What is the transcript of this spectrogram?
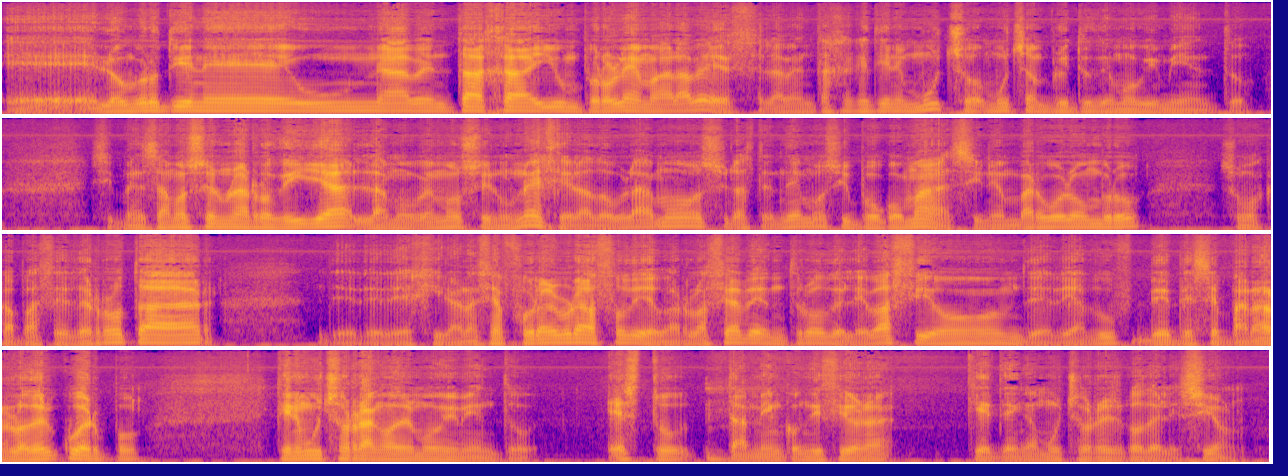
Eh, el hombro tiene una ventaja y un problema a la vez. La ventaja es que tiene mucho, mucha amplitud de movimiento. Si pensamos en una rodilla, la movemos en un eje, la doblamos, la extendemos y poco más. Sin embargo, el hombro somos capaces de rotar, de, girar hacia afuera el brazo, de llevarlo hacia adentro, de elevación, de, de, separarlo del cuerpo. Tiene mucho rango del movimiento. Esto también condiciona que tenga mucho riesgo de lesión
